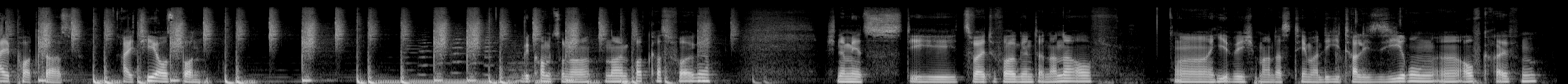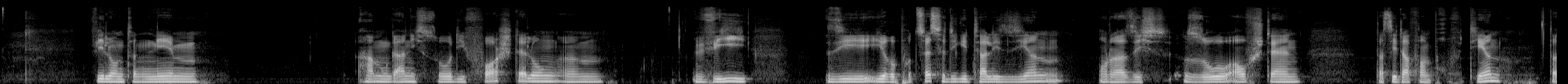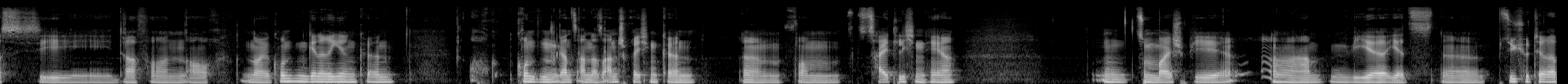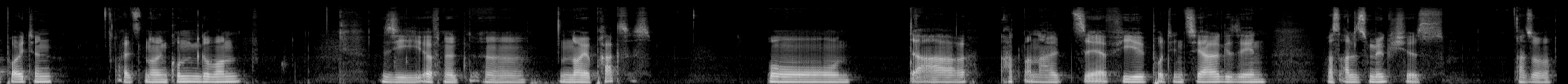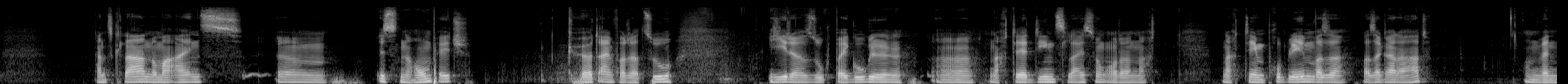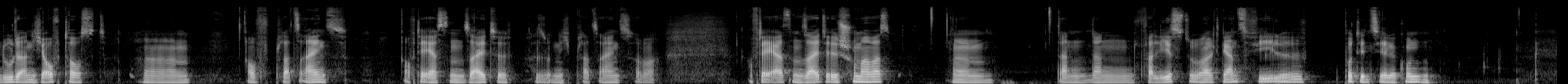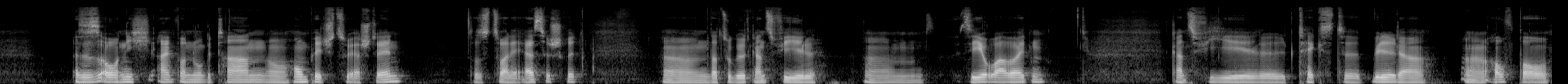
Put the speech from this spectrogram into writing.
Hi Podcast, IT aus Bonn. Willkommen zu einer neuen Podcast-Folge. Ich nehme jetzt die zweite Folge hintereinander auf. Äh, hier will ich mal das Thema Digitalisierung äh, aufgreifen. Viele Unternehmen haben gar nicht so die Vorstellung, ähm, wie sie ihre Prozesse digitalisieren oder sich so aufstellen, dass sie davon profitieren, dass sie davon auch neue Kunden generieren können, auch Kunden ganz anders ansprechen können, ähm, vom zeitlichen her. Hm, zum Beispiel äh, haben wir jetzt eine Psychotherapeutin als neuen Kunden gewonnen. Sie öffnet äh, eine neue Praxis und da hat man halt sehr viel Potenzial gesehen, was alles möglich ist. Also ganz klar, Nummer eins ähm, ist eine Homepage, gehört einfach dazu. Jeder sucht bei Google äh, nach der Dienstleistung oder nach, nach dem Problem, was er, was er gerade hat. Und wenn du da nicht auftauchst, ähm, auf Platz eins auf der ersten Seite, also nicht Platz eins aber auf der ersten Seite ist schon mal was, ähm, dann, dann verlierst du halt ganz viele potenzielle Kunden. Es ist auch nicht einfach nur getan, eine Homepage zu erstellen. Das ist zwar der erste Schritt. Ähm, dazu gehört ganz viel ähm, SEO-Arbeiten, ganz viel Texte, Bilder, äh, Aufbau.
